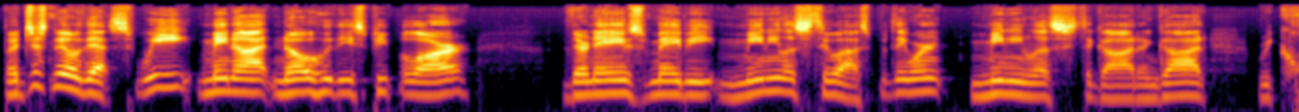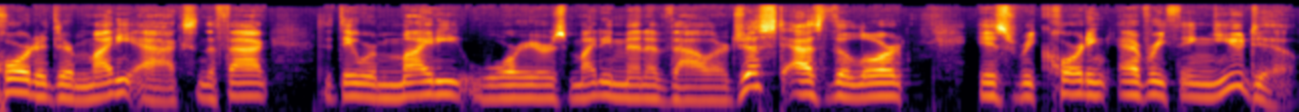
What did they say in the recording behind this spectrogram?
But just know this we may not know who these people are. Their names may be meaningless to us, but they weren't meaningless to God. And God recorded their mighty acts and the fact that they were mighty warriors, mighty men of valor, just as the Lord is recording everything you do.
